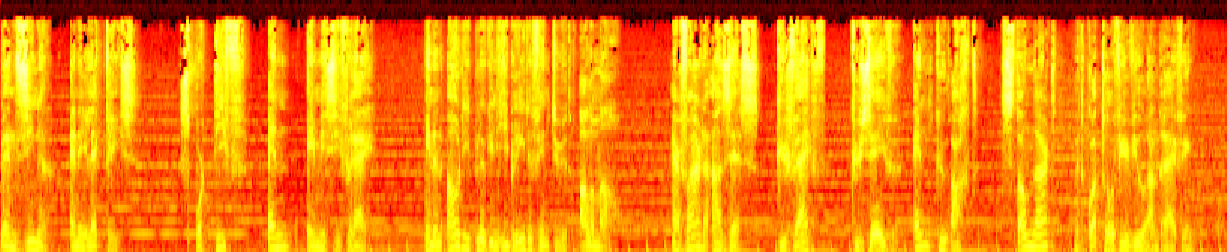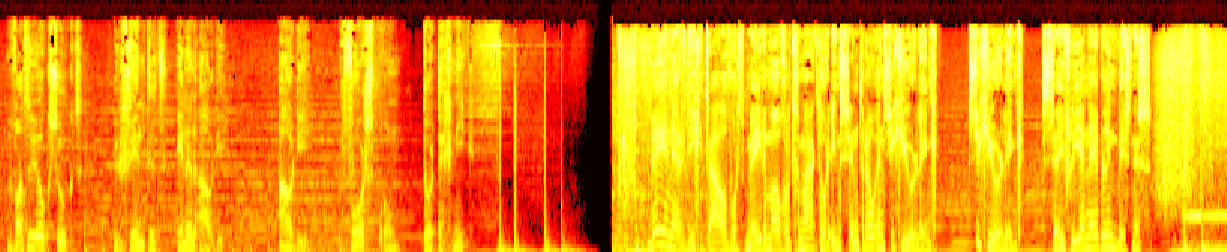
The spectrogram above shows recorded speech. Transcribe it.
benzine en elektrisch, sportief en emissievrij. In een Audi plug-in hybride vindt u het allemaal. Ervaar de A6, Q5, Q7 en Q8 standaard met quattro vierwielaandrijving. Wat u ook zoekt, u vindt het in een Audi. Audi. Voorsprong door techniek. BNR Digitaal wordt mede mogelijk gemaakt door Incentro en SecureLink. SecureLink. Safely enabling business.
